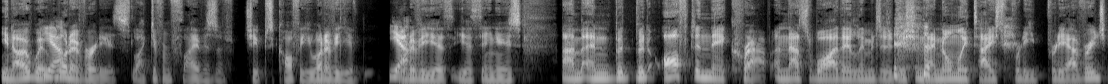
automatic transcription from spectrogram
You know, yep. whatever it is, like different flavors of chips, coffee, whatever you, yep. whatever your your thing is. Um, and but but often they're crap, and that's why they're limited edition. they normally taste pretty pretty average.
